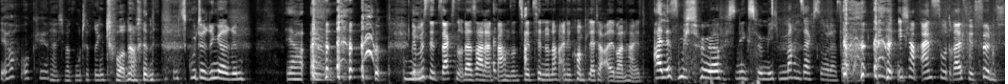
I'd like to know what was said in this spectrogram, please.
Ja, okay. Ja, ich war gute Ringturnerin. Du bist gute Ringerin. Ja, ähm, Wir müssen jetzt Sachsen oder Saarland machen, sonst wird's hier nur noch eine komplette Albernheit. alles mit Höhe ist nichts für mich. Wir machen Sachsen oder Saarland. Ich habe eins, zwei, drei, vier, fünf.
